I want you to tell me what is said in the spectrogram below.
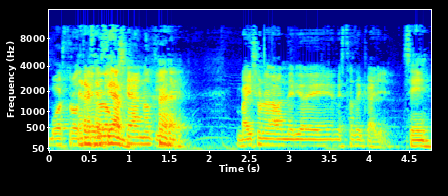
vuestro hotel o lo que sea no tiene, vais a una lavandería de, de estas de calle sí,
